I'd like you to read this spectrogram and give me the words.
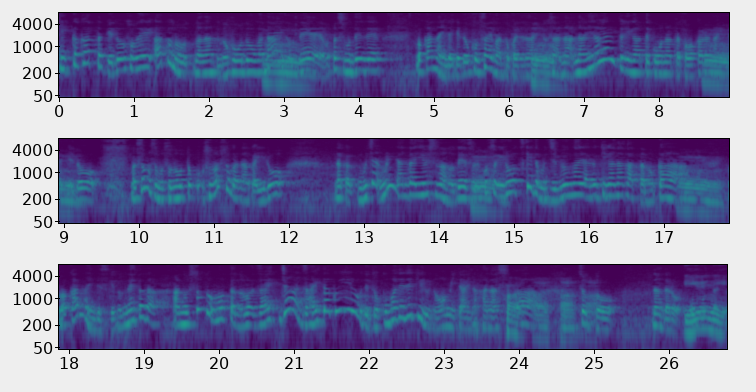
引っかかったけどそれ後のなんていうの報道がないので、私も全然わかんないんだけど裁判とかじゃないとさ、な何のやり取りがあってこうなったかわからないんだけど、まあ、そもそもその男その人がなんか色なんか無茶無理難題言う人なのでそれこそ色をつけても自分がやる気がなかったのか分かんないんですけどね。ただあの一つ思ったのは在じゃあ在宅医療でどこまでできるのみたいな話はちょっとなんだろう家に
